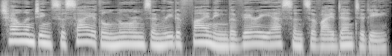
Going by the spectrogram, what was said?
challenging societal norms and redefining the very essence of identity.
